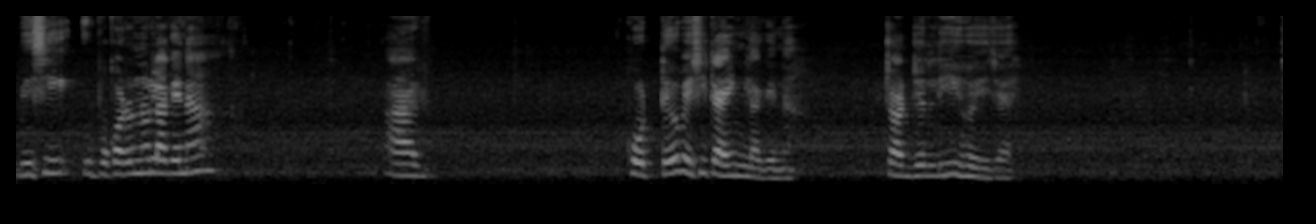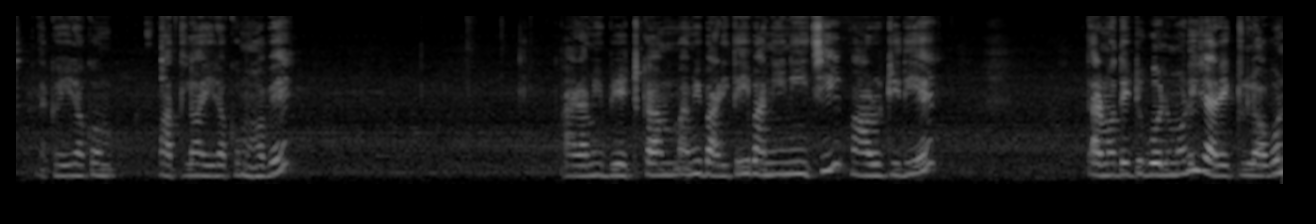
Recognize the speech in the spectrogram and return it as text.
বেশি উপকরণও লাগে না আর করতেও বেশি টাইম লাগে না। চটজলদিই হয়ে যায়। দেখো এইরকম পাতলা এরকম হবে। আর আমি ব্রেড কাম আমি বাড়িতেই বানিয়ে নিয়েছি পাউরুটি দিয়ে। তার মধ্যে একটু গোলমরিচ আর একটু লবণ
